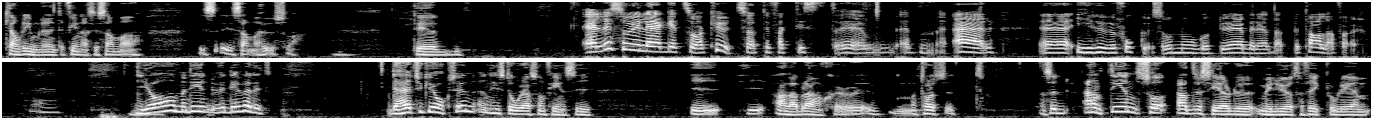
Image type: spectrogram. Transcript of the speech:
kan rimligen inte finnas i samma, i, i samma hus. Va? Det, Eller så är läget så akut så att det faktiskt eh, är eh, i huvudfokus och något du är beredd att betala för. Ja, men det, är- det är väldigt... Det här tycker jag också är en, en historia som finns i, i, i alla branscher. Man tar ett, ett- alltså, antingen så adresserar du miljö och trafikproblem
